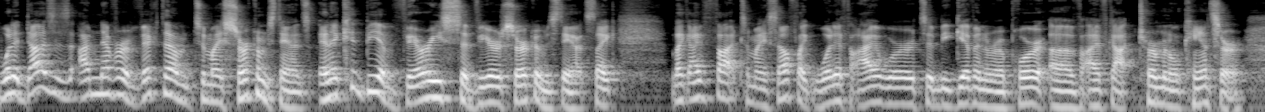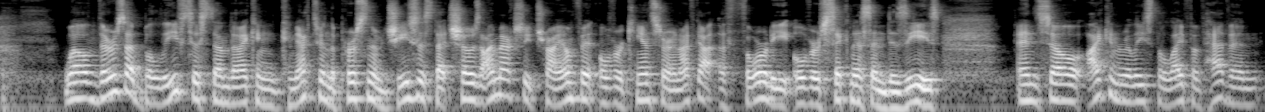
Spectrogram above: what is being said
what it does is I'm never a victim to my circumstance, and it could be a very severe circumstance. Like, like I've thought to myself, like, what if I were to be given a report of I've got terminal cancer? Well, there's a belief system that I can connect to in the person of Jesus that shows I'm actually triumphant over cancer, and I've got authority over sickness and disease. And so I can release the life of heaven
